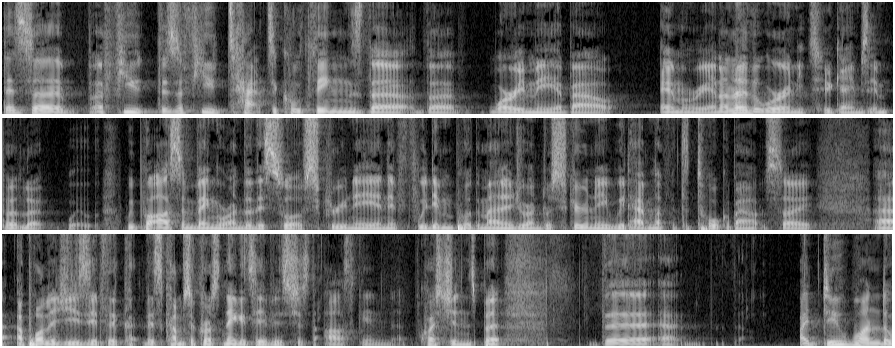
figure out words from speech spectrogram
there's a, a few there's a few tactical things that that worry me about Emery, and I know that we're only two games in. But look, we- put Arsene Wenger under this sort of scrutiny, and if we didn't put the manager under scrutiny, we'd have nothing to talk about. So, uh, apologies if the, this comes across negative. It's just asking questions, but the. Uh, I do wonder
